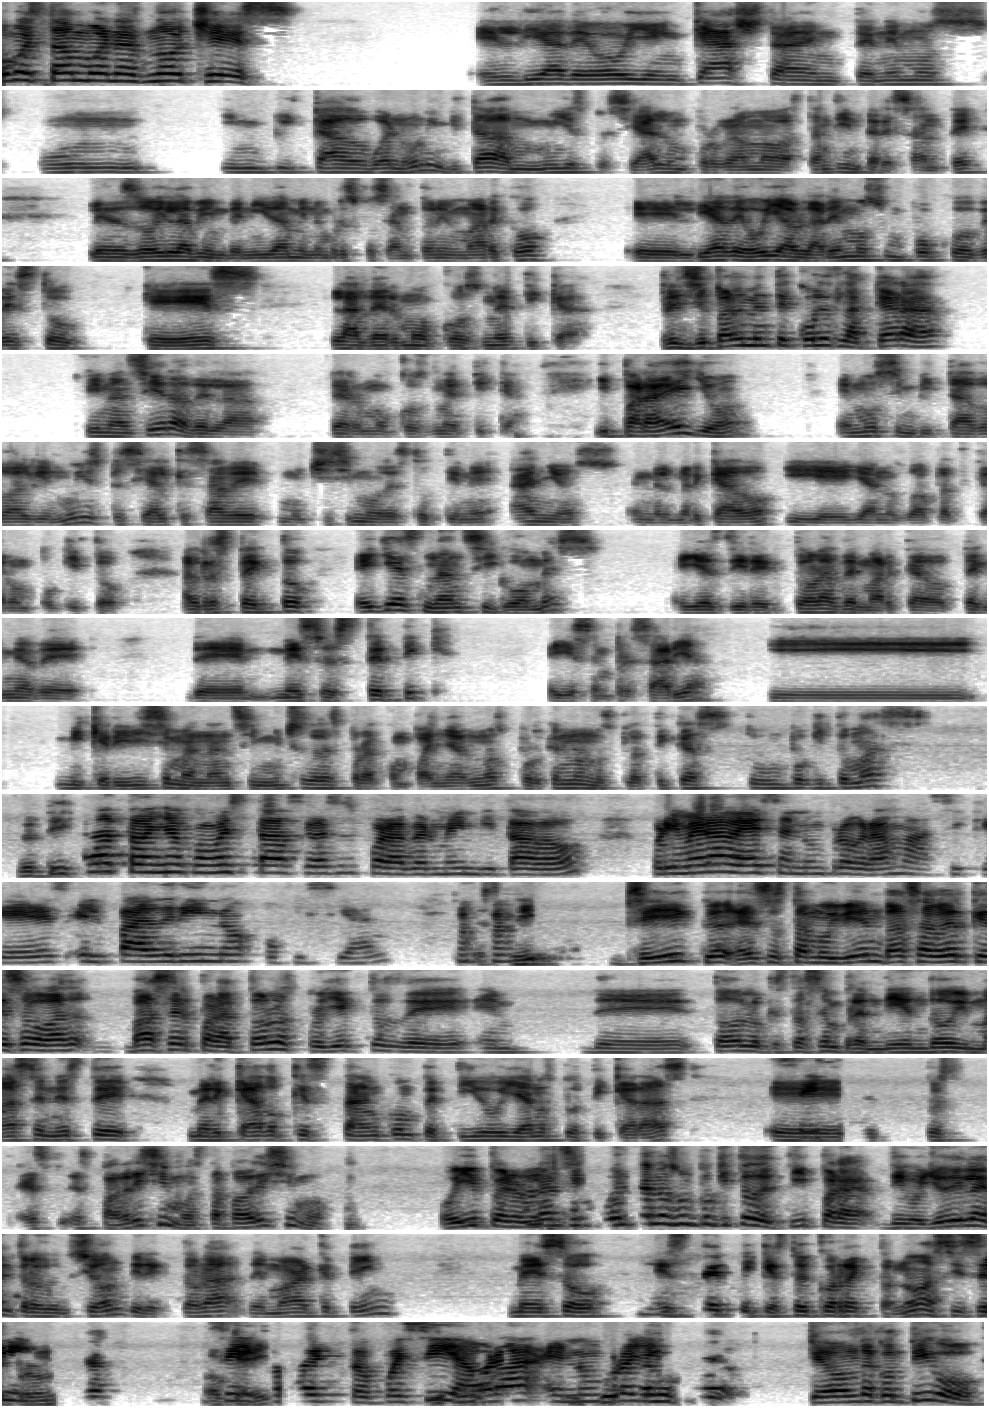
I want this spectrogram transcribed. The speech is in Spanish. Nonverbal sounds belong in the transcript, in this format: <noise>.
¿Cómo están? Buenas noches. El día de hoy en Cash Time tenemos un invitado, bueno, una invitada muy especial, un programa bastante interesante. Les doy la bienvenida. Mi nombre es José Antonio Marco. El día de hoy hablaremos un poco de esto que es la dermocosmética. Principalmente, cuál es la cara financiera de la dermocosmética. Y para ello, hemos invitado a alguien muy especial que sabe muchísimo de esto, tiene años en el mercado y ella nos va a platicar un poquito al respecto. Ella es Nancy Gómez, ella es directora de mercadotecnia de, de Mesoesthetic, ella es empresaria y mi queridísima Nancy, muchas gracias por acompañarnos. ¿Por qué no nos platicas tú un poquito más de ti? Hola, Toño, ¿cómo estás? Gracias por haberme invitado. Primera vez en un programa, así que eres el padrino oficial. Sí, sí, eso está muy bien. Vas a ver que eso va, a ser para todos los proyectos de, de, todo lo que estás emprendiendo y más en este mercado que es tan competido, ya nos platicarás. Eh, pues es, padrísimo, está padrísimo. Oye, pero Nancy, cuéntanos un poquito de ti para, digo, yo di la introducción, directora de marketing, Meso Estética, estoy correcto, ¿no? Así se pronuncia. Sí, correcto. Pues sí, ahora en un proyecto. ¿Qué onda contigo?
